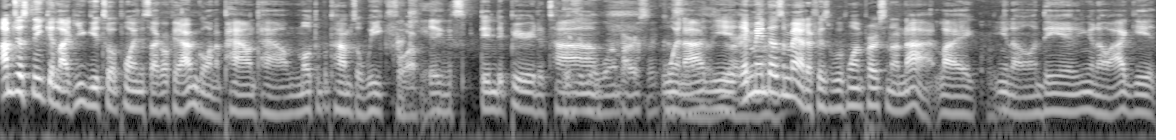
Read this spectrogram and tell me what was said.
I'm just thinking like you get to a point. It's like okay, I'm going to Pound Town multiple times a week for an extended period of Is it time. with one person? when I yeah, I mean, it doesn't matter if it's with one person or not. Like mm-hmm. you know, and then you know, I get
